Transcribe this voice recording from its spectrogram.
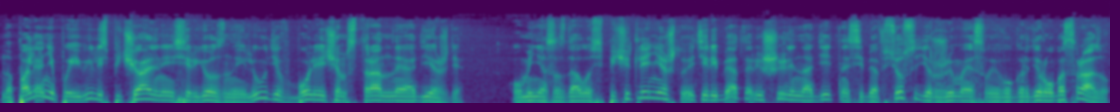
На поляне появились печальные серьезные люди в более чем странной одежде. У меня создалось впечатление, что эти ребята решили надеть на себя все содержимое своего гардероба сразу.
